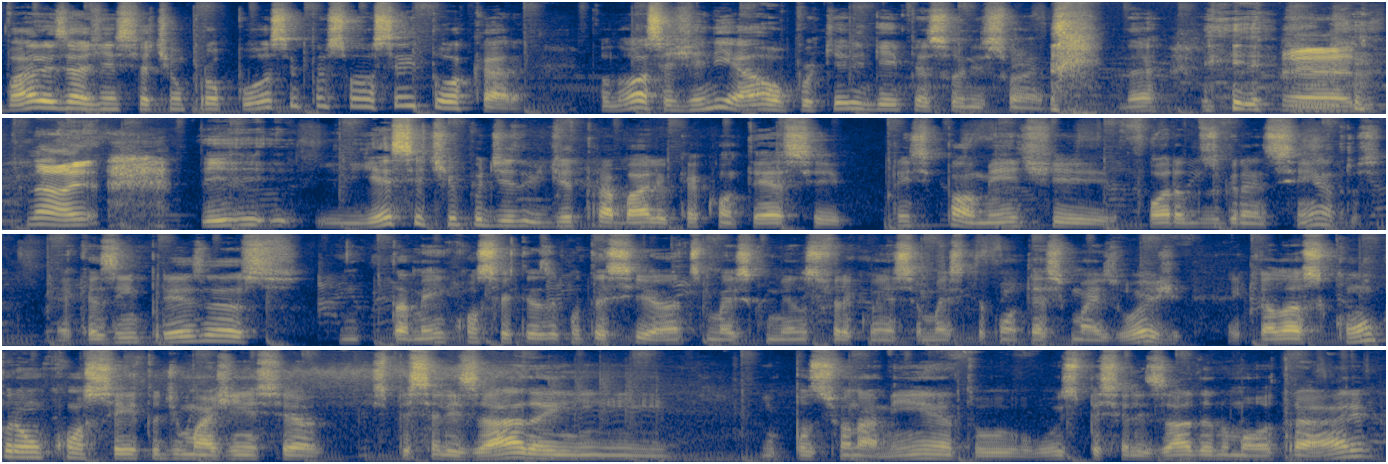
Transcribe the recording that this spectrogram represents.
várias agências já tinham proposto e o pessoal aceitou, cara. Nossa, é genial, por que ninguém pensou nisso antes? né? É, não, E, e esse tipo de, de trabalho que acontece principalmente fora dos grandes centros é que as empresas também com certeza acontecia antes, mas com menos frequência, mas que acontece mais hoje, é que elas compram um conceito de uma agência especializada em, em posicionamento ou especializada numa outra área,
